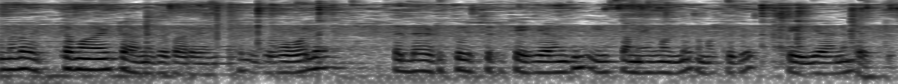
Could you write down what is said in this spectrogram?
നമ്മൾ വ്യക്തമായിട്ടാണ് ഇത് പറയുന്നത്. ഇതുപോലെ എല്ലാം എടുത്തു വെച്ചിട്ട് ചെയ്യാമെങ്കിൽ ഈ സമയം കൊണ്ട് നമുക്കിത് ചെയ്യാനും പറ്റും.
